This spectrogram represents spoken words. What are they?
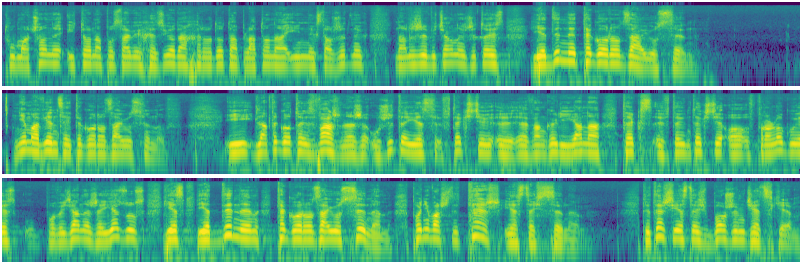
tłumaczony i to na podstawie Hezjoda, Herodota, Platona i innych starożytnych należy wyciągnąć, że to jest jedyny tego rodzaju syn. Nie ma więcej tego rodzaju synów. I dlatego to jest ważne, że użyte jest w tekście y, Ewangelii Jana, tekst, w tym tekście o, w prologu jest powiedziane, że Jezus jest jedynym tego rodzaju synem, ponieważ ty też jesteś synem. Ty też jesteś Bożym dzieckiem,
